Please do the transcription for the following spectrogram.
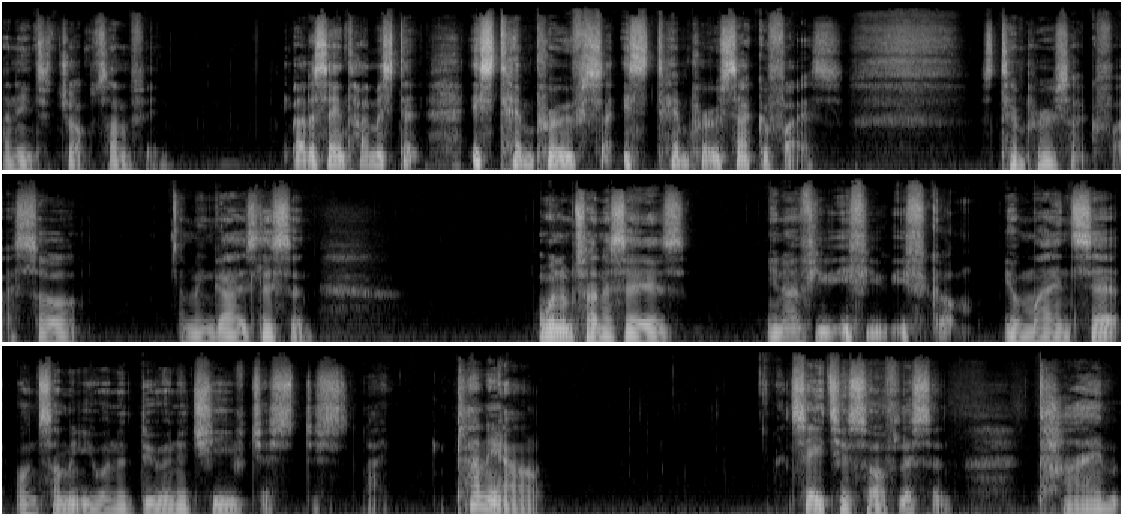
I need to drop something at the same time, it's te- it's temporary. It's temporary sacrifice. It's temporary sacrifice. So, I mean, guys, listen. What I'm trying to say is, you know, if you if you if you got your mindset on something you want to do and achieve, just just like plan it out. Say to yourself, listen, time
